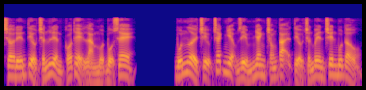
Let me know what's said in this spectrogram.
Chờ đến tiểu chấn liền có thể làm một bộ xe bốn người chịu trách nhiệm dìm nhanh chóng tại tiểu trấn bên trên bút đầu.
